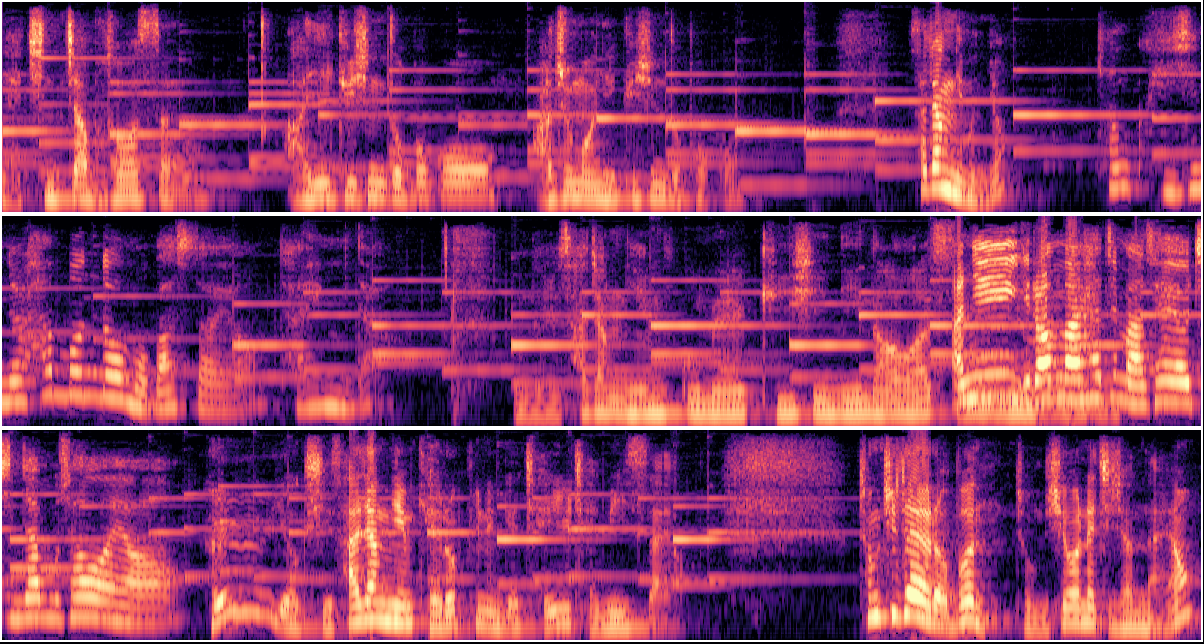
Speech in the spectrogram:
네, 진짜 무서웠어요. 아이 귀신도 보고 아주머니 귀신도 보고. 사장님은요? 전 귀신을 한 번도 못 봤어요. 다행입니다. 오늘 사장님 꿈에 귀신이 나왔어요. 아니, 이런 말 하지 마세요. 진짜 무서워요. 흐, 역시 사장님 괴롭히는 게 제일 재미있어요. 청취자 여러분, 좀 시원해지셨나요?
